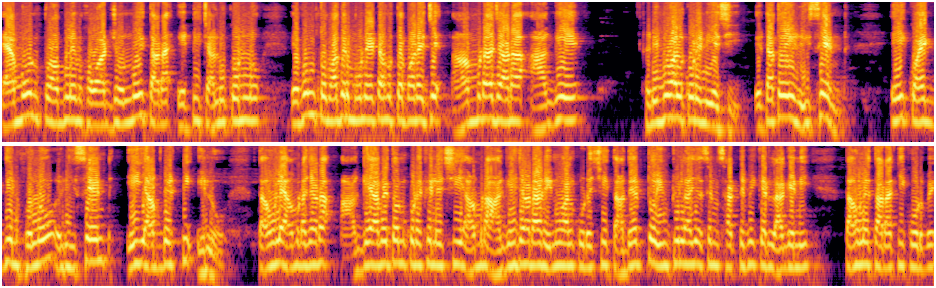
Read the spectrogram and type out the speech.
এমন প্রবলেম হওয়ার জন্যই তারা এটি চালু করল এবং তোমাদের মনে এটা হতে পারে যে আমরা যারা আগে রিনিউয়াল করে নিয়েছি, এটা তো এই রিসেন্ট এই কয়েকদিন হলো রিসেন্ট এই আপডেটটি এলো। তাহলে আমরা যারা আগে আবেদন করে ফেলেছি, আমরা আগে যারা রিনিউয়াল করেছি, তাদের তো ইউটিলাইজেশন সার্টিফিকেট লাগেনি, তাহলে তারা কি করবে?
